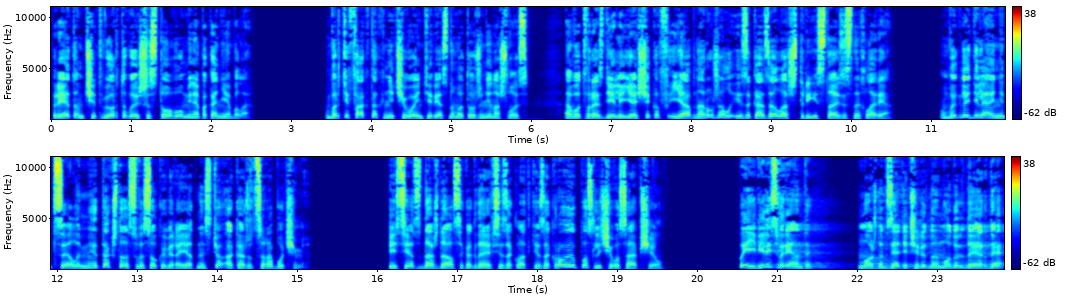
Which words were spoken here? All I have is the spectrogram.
при этом четвертого и шестого у меня пока не было. В артефактах ничего интересного тоже не нашлось, а вот в разделе ящиков я обнаружил и заказал аж три стазисных ларя. Выглядели они целыми, так что с высокой вероятностью окажутся рабочими. Песец дождался, когда я все закладки закрою, после чего сообщил. Появились варианты. Можно взять очередной модуль ДРД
